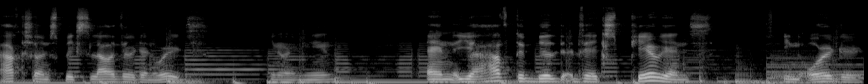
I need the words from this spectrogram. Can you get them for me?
Action speaks louder than words. You know what i mean? And you have to build the experience in order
